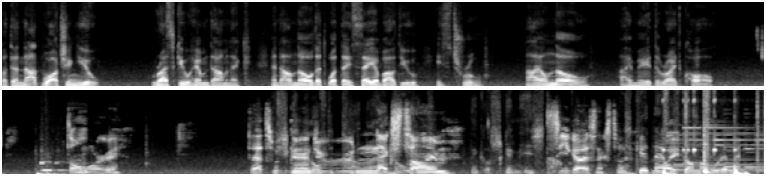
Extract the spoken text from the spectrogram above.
but they're not watching you. Rescue him, Dominic, and I'll know that what they say about you is true. I'll know I made the right call. Don't worry. That's what you're gonna off do the top, I next know. time. think I'll skim his style. See you guys next time. These kidnappers Bye.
